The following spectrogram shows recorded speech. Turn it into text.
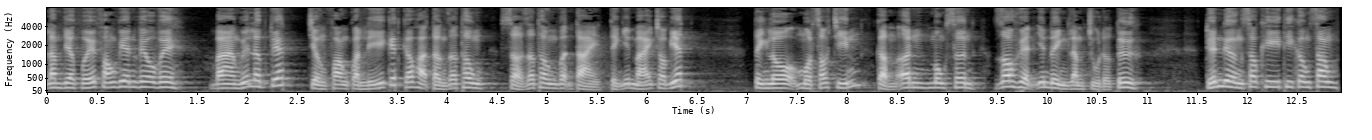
Làm việc với phóng viên VOV, bà Nguyễn Lâm Tuyết, trưởng phòng quản lý kết cấu hạ tầng giao thông, Sở Giao thông Vận tải tỉnh Yên Bái cho biết, tỉnh lộ 169 Cẩm Ân Mông Sơn do huyện Yên Bình làm chủ đầu tư. Tuyến đường sau khi thi công xong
